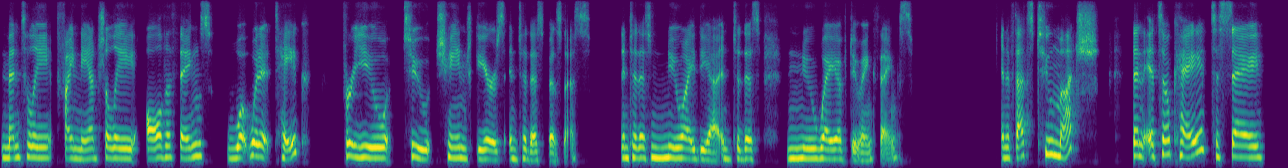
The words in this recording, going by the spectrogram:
mentally, financially, all the things? What would it take for you to change gears into this business, into this new idea, into this new way of doing things? And if that's too much, then it's okay to say,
